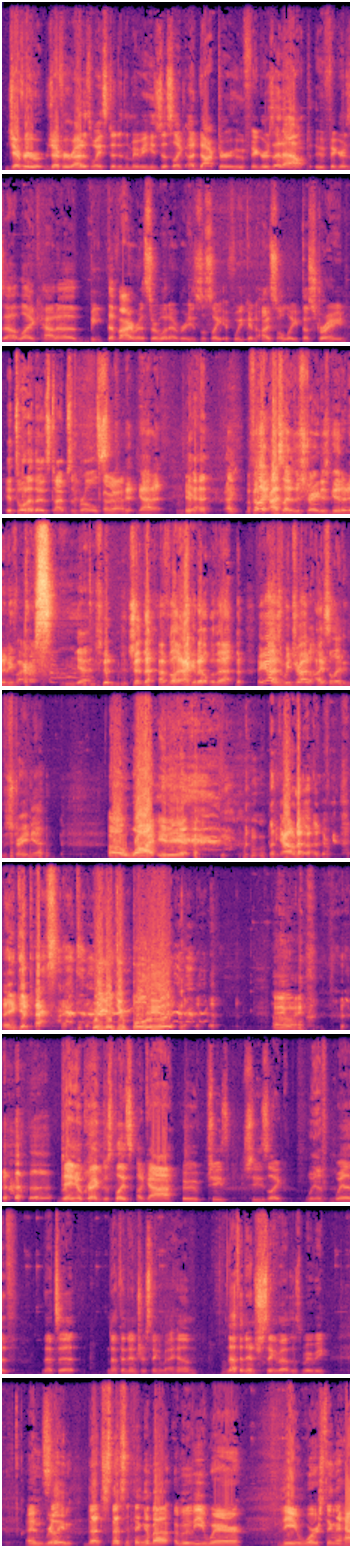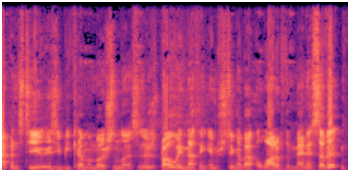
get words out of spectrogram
Jeffrey Jeffrey Wright is wasted in the movie. He's just like a doctor who figures it out, who figures out like how to beat the virus or whatever. He's just like, if we can isolate the strain, it's one of those types of roles. Oh, okay. Got it. Yeah, I, I feel like isolating the strain is good at any virus. yeah. Should that, I feel like I could help with that. Hey guys, have we tried isolating the strain yet? Oh, why, idiot? Like I don't know. I, didn't get past that. what are you gonna do, bully it? Anyway, um, Daniel Craig just plays a guy who she's she's like With with. That's it. Nothing interesting about him. Nothing interesting about this movie. and really, that's that's the thing about a movie where the worst thing that happens to you is you become emotionless. There's probably nothing interesting about a lot of the menace of it.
